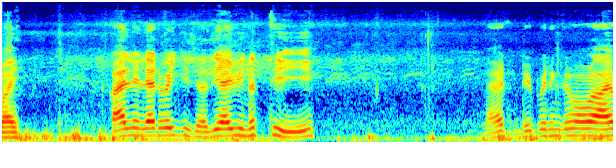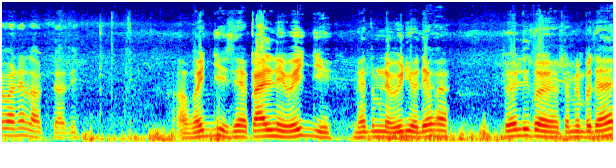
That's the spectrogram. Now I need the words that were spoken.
ભાઈ, કાલની લાઈટ વહી ગઈ છે. હજી આવી નથી. લાઈટ રિપેરિંગ કરવાવાળા આવ્યા નહીં લાગતા હતી આ વહી ગઈ છે, કાલની વહી ગઈ. મેં તમને વીડિયો દેખા જોઈ લીધો તમે બધાએ?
